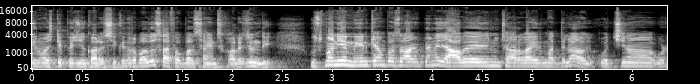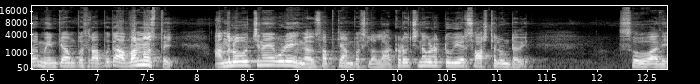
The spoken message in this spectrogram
university PG college Secunderabad Saifabad science college ఉంది. ఉస్మానియా మెయిన్ క్యాంపస్ రాకపోయినా యాభై ఐదు నుంచి అరవై ఐదు మధ్యలో వచ్చినా కూడా మెయిన్ క్యాంపస్ రాకపోతే అవన్నీ వస్తాయి. అందులో వచ్చినా కూడా ఏం కాదు సబ్ క్యాంపస్లలో. అక్కడ వచ్చినా కూడా టూ ఇయర్స్ హాస్టల్ ఉంటుంది. సో అది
